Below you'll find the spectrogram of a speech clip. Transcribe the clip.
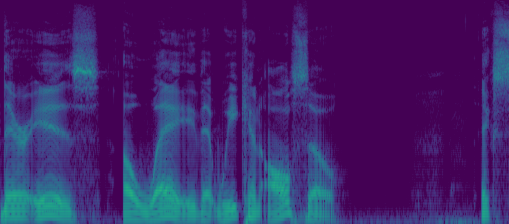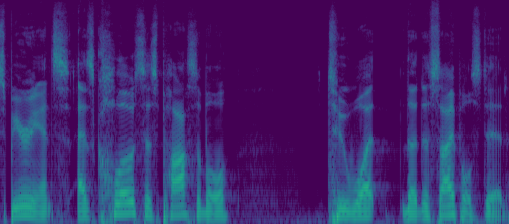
there is a way that we can also experience as close as possible to what the disciples did.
